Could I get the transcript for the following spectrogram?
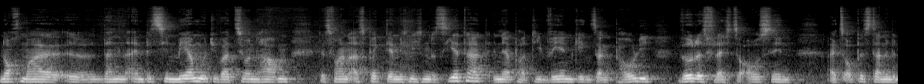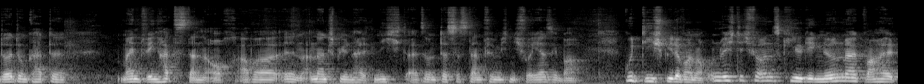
nochmal äh, dann ein bisschen mehr Motivation haben. Das war ein Aspekt, der mich nicht interessiert hat. In der Partie Wien gegen St. Pauli würde es vielleicht so aussehen, als ob es dann eine Bedeutung hatte. Meinetwegen hat es dann auch, aber in anderen Spielen halt nicht. Also und das ist dann für mich nicht vorhersehbar. Gut, die Spiele waren auch unwichtig für uns. Kiel gegen Nürnberg war halt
